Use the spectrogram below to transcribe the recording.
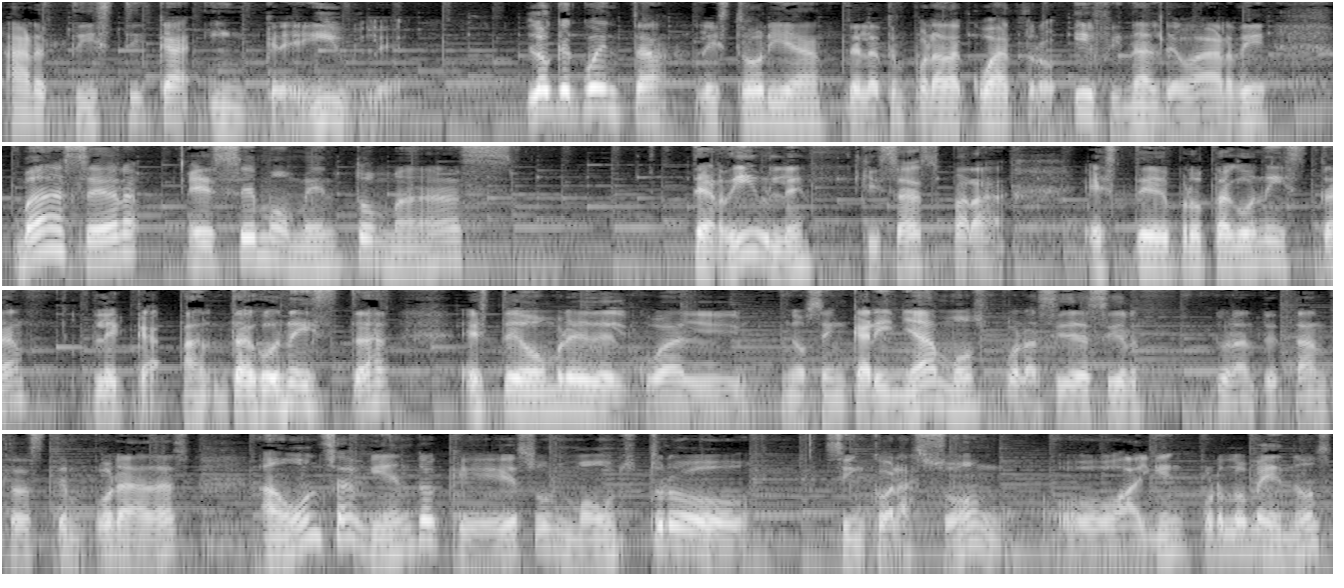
artística increíble. Lo que cuenta la historia de la temporada 4 y final de Bardi va a ser ese momento más terrible, quizás para este protagonista, pleca antagonista, este hombre del cual nos encariñamos, por así decir, durante tantas temporadas, aún sabiendo que es un monstruo sin corazón o alguien por lo menos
